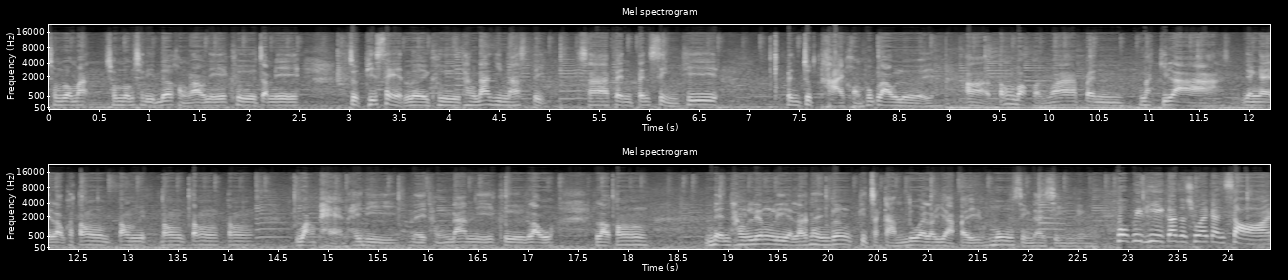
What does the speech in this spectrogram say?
ชมรมชมรมเชียร์ลีดเดอร์ของเรานี้คือจะมีจุดพิเศษเลยคือทางด้านยิมนาสติก ใช่เป็นเป็นสิ่งที่เป็นจุดขายของพวกเราเลยต้องบอกก่อนว่าเป็นนักกีฬายังไงเราก็ต้องต้องต้องต้องต้องวางแผนให้ดีในทางด้านนี้คือเราเราต้อง เน้นทั้งเรื่องเรียนแล้วก็ในเรื่องกิจกรรมด้วย เราอย่าไปมุ่งสิ่งใดสิ่งหนึ่ง พวกพี่ๆก็จะช่วยกันสอน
